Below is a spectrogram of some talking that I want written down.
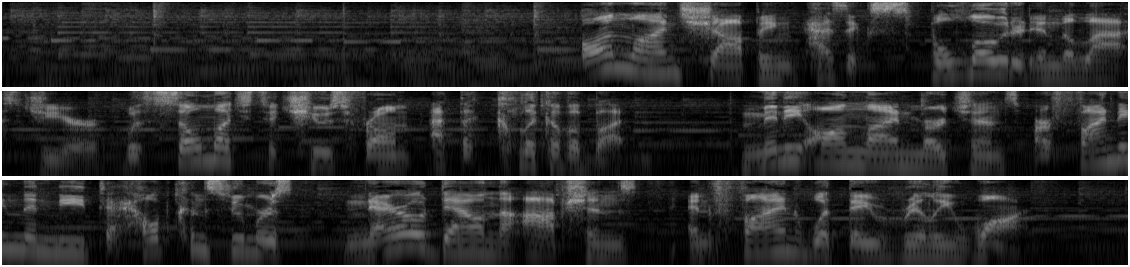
Online shopping has exploded in the last year with so much to choose from at the click of a button. Many online merchants are finding the need to help consumers narrow down the options and find what they really want.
